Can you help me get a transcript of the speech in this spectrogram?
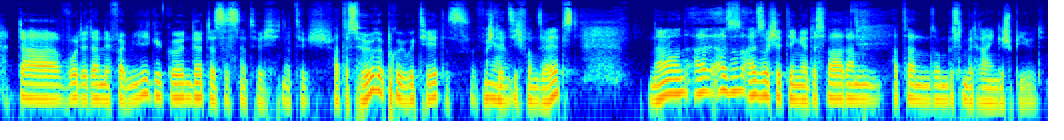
da wurde dann eine Familie gegründet, das ist natürlich, natürlich, hat das höhere Priorität, das versteht ja. sich von selbst. Ne, und also all solche Dinge, das war dann, hat dann so ein bisschen mit reingespielt.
